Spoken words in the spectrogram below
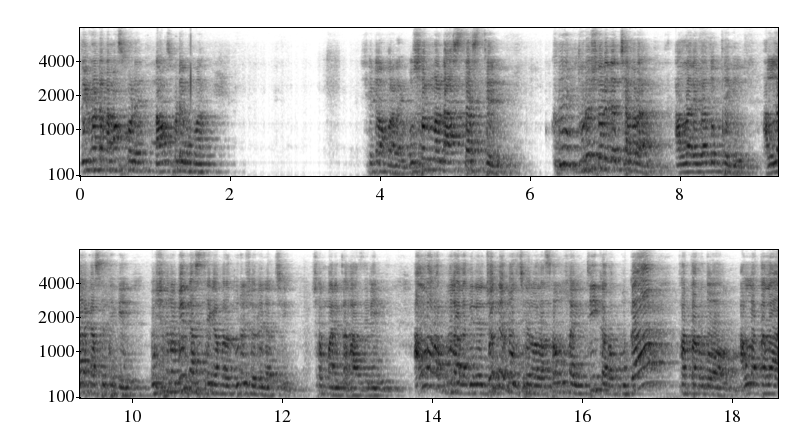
দুই ঘণ্টা নামাজ পড়ে নামাজ পড়ে ঘুমান সেটাও পারাই মুসলমান আস্তে আস্তে খুব দূরে সরে যাচ্ছে আমরা। আল্লাহর ইবাদত থেকে, আল্লাহর কাছে থেকে বিশ্বনবীর কাছ থেকে আমরা দূরে সরে যাচ্ছি। সম্মানিত হাজিরিন, আল্লাহ রাব্বুল আলামিনের জন্য বলছেন আল্লাহ সাউফা ইউতিকা রাব্বুকা ফাতারদ। আল্লাহ তাআলা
